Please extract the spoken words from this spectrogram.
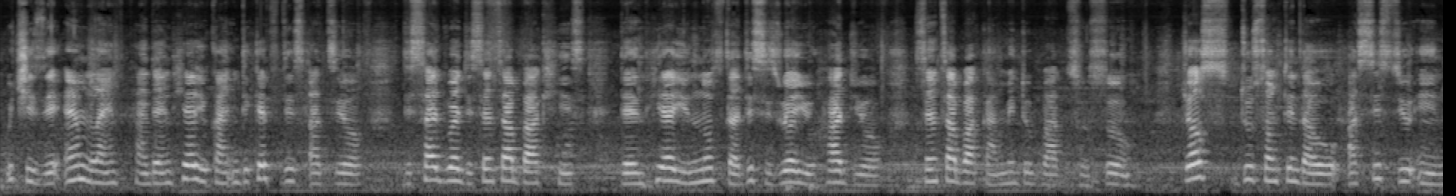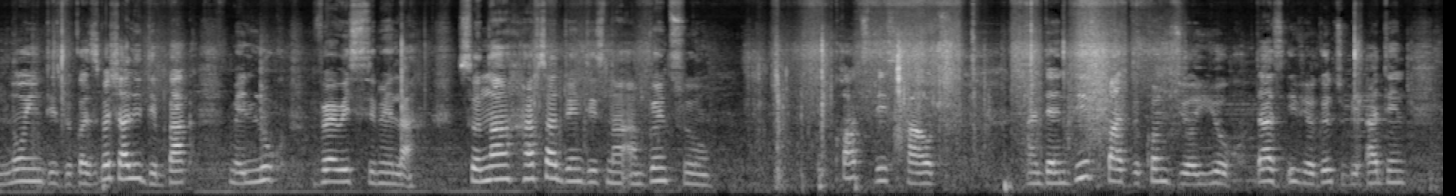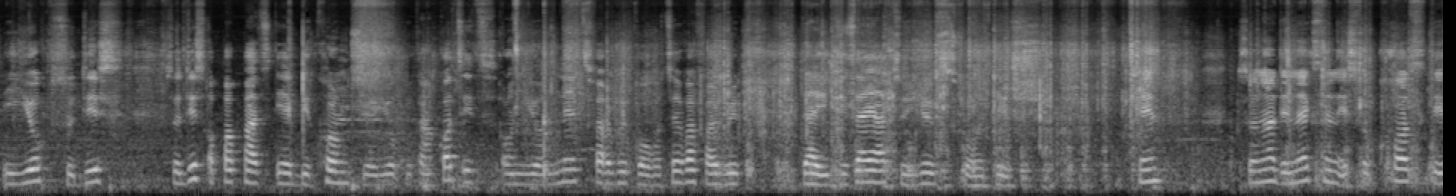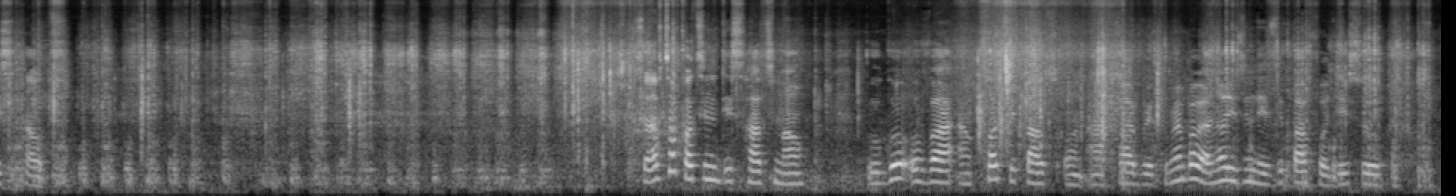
which is the m line. And then here you can indicate this at your the side where the center back is. Then here you note that this is where you had your center back and middle back to. So just do something that will assist you in knowing this because especially the back may look very similar so now after doing this now i'm going to cut this out. And then this part becomes your yoke that's if you're going to be adding a yoke to this. So this upper part here becomes your yoke you can cut it on your net fabric or whatever fabric that you desire to use for this. Okay? So now the next thing is to cut this out so after cutting this out now we'll go over and cut it out on our fabric. Remember we are not using a zipper for this so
